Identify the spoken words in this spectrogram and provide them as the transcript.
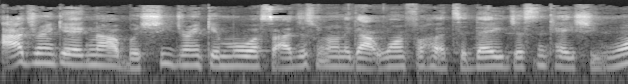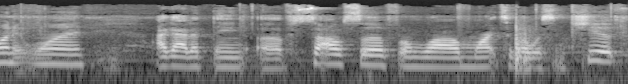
I drink eggnog, but she drinking more, so I just only got one for her today, just in case she wanted one. I got a thing of salsa from Walmart to go with some chips.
